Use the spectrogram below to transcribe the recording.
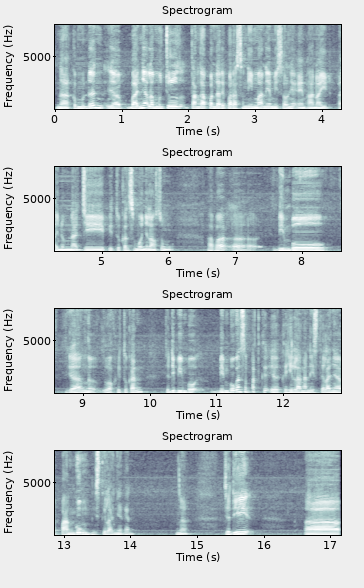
Nah, kemudian ya banyaklah muncul tanggapan dari para seniman ya, misalnya MH Ainun Najib itu kan semuanya langsung apa eh, bimbo ya waktu itu kan. Jadi bimbo bimbo kan sempat ke- eh, kehilangan istilahnya panggung istilahnya kan. Nah, jadi eh,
